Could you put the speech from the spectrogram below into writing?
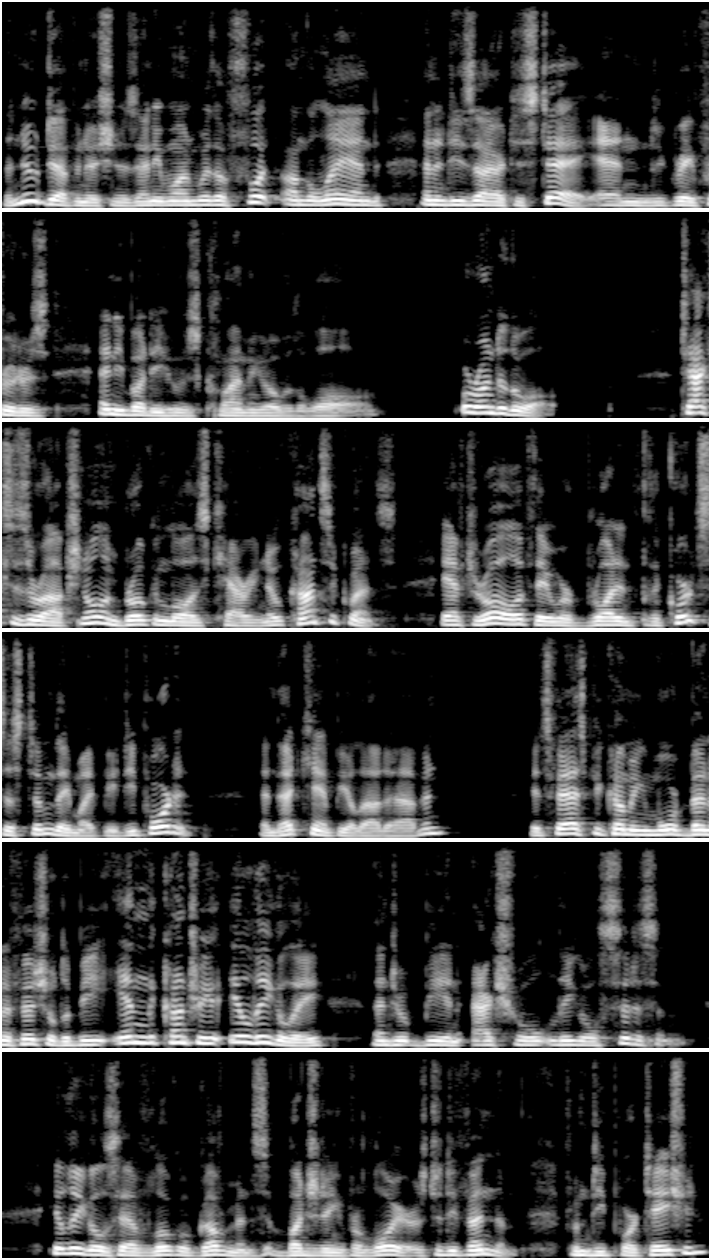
The new definition is anyone with a foot on the land and a desire to stay, and grapefruiters, anybody who's climbing over the wall or under the wall. Taxes are optional, and broken laws carry no consequence. After all, if they were brought into the court system, they might be deported, and that can't be allowed to happen. It's fast becoming more beneficial to be in the country illegally than to be an actual legal citizen. Illegals have local governments budgeting for lawyers to defend them from deportation.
